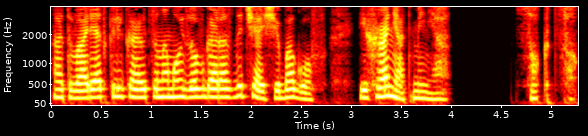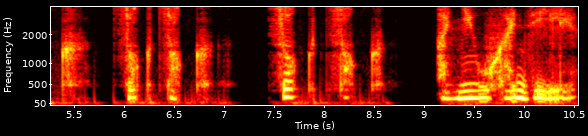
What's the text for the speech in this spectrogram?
а твари откликаются на мой зов гораздо чаще богов и хранят меня. Цок-цок. Цок-цок, цок-цок. Они уходили.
